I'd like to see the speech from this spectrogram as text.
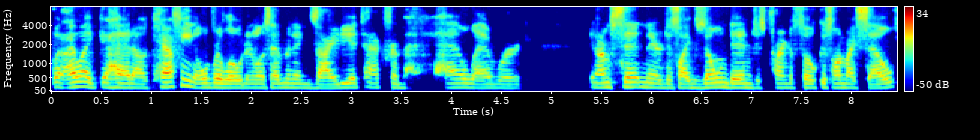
But I like had a caffeine overload and was having an anxiety attack from hell at work, and I'm sitting there just like zoned in, just trying to focus on myself.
